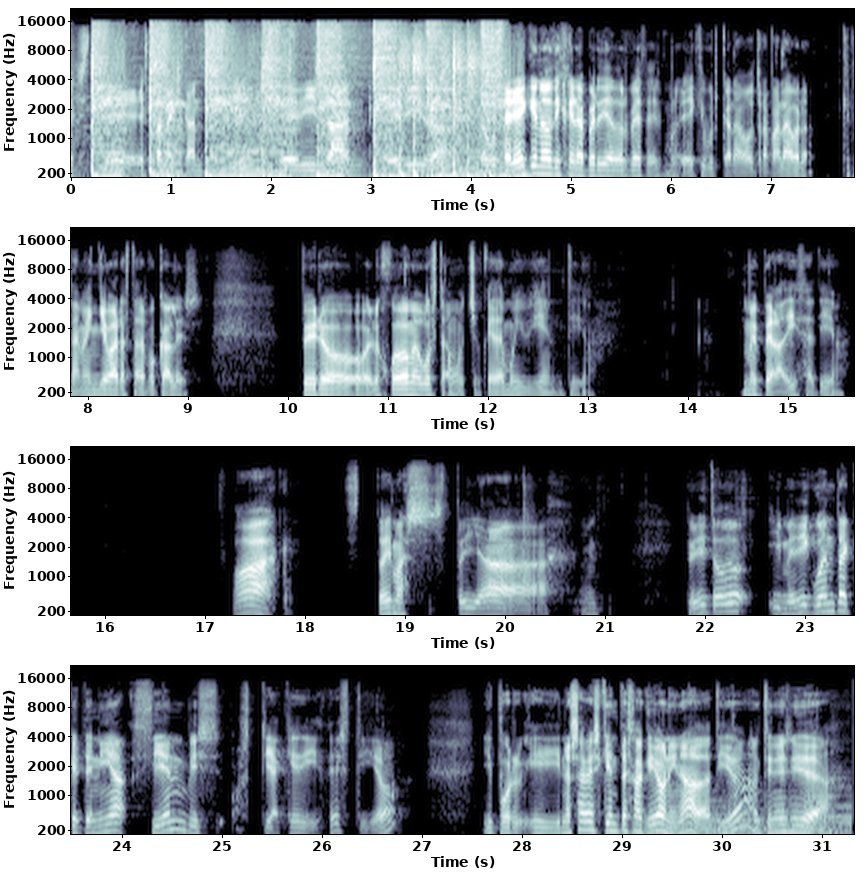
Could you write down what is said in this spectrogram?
Este, esta me encanta. Editan, herida. Me gustaría que no dijera perdida dos veces, me hay que buscar otra palabra que también llevara estas vocales. Pero el juego me gusta mucho, queda muy bien, tío. Muy pegadiza, tío. Fuck. Estoy más. Estoy ya. en- Perdí todo y me di cuenta que tenía 100 vis. Hostia, ¿qué dices, tío? Y, por... y no sabes quién te hackeó ni nada, tío. No tienes ni idea.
